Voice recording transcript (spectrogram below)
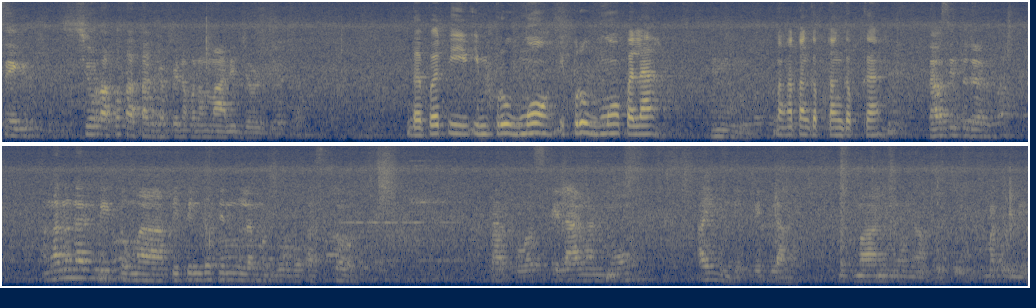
Sige, sure ako tatanggapin ako ng manager dito. Dapat i-improve mo. I-prove mo pala. Mm. Nakatanggap-tanggap ka. Tapos ito na, ang ano na dito, mapipindutin mo lang magbubukas to. Tapos, kailangan mo, ay hindi, wait lang. Magmano muna ako, madumi.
